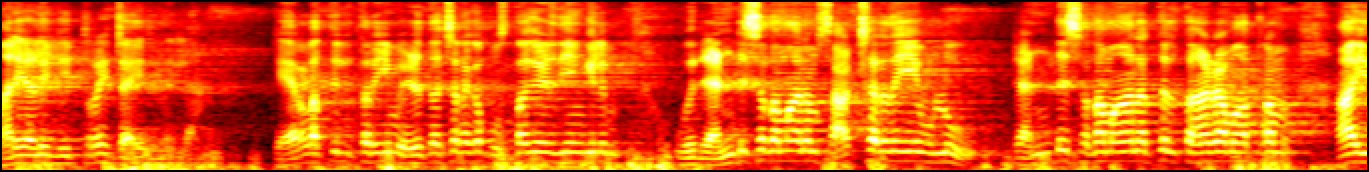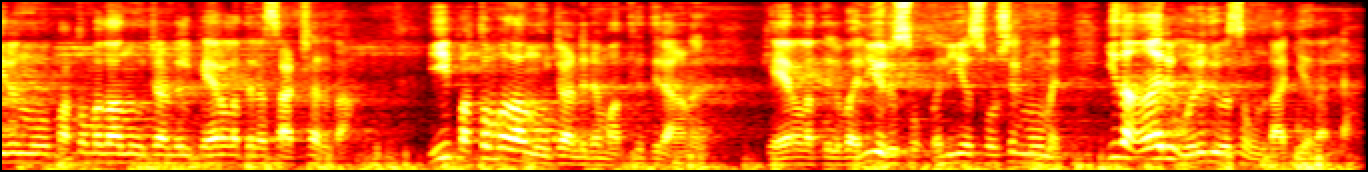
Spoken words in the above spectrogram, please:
മലയാളി ലിറ്ററേറ്റ് ആയിരുന്നില്ല. കേരളത്തിൽ ഇത്രയും എഴുത്തച്ഛനൊക്കെ പുസ്തകം എഴുതിയെങ്കിലും ഒരു രണ്ട് ശതമാനം സാക്ഷരതയേ ഉള്ളൂ. രണ്ട് ശതമാനത്തിൽ താഴെ മാത്രം ആയിരുന്നു പത്തൊമ്പതാം നൂറ്റാണ്ടിൽ കേരളത്തിലെ സാക്ഷരത. ഈ പത്തൊമ്പതാം നൂറ്റാണ്ടിന്റെ മധ്യത്തിലാണ് കേരളത്തിൽ വലിയൊരു വലിയ സോഷ്യൽ മൂവ്മെന്റ് ഇതാരും ഒരു ദിവസം ഉണ്ടാക്കിയതല്ല.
